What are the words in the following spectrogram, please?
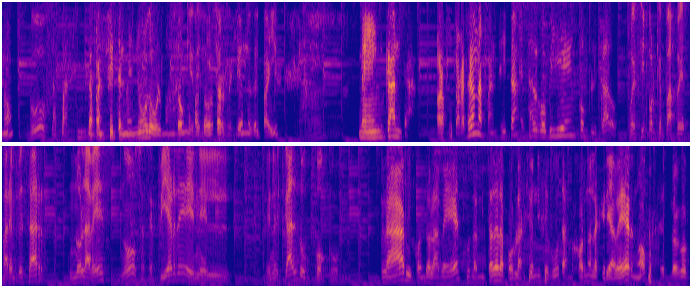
¿no? Buf. La, pa- la pancita, el menudo o el mondongo para todas las regiones del país. Ajá. Me encanta. Para fotografiar una pancita es algo bien complicado. Pues sí, porque pa- para empezar no la ves, ¿no? O sea, se pierde en el, en el caldo un poco. Claro, y cuando la ves, pues la mitad de la población dice, puta, a lo mejor no la quería ver, ¿no? Porque luego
